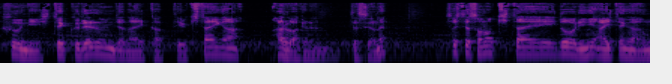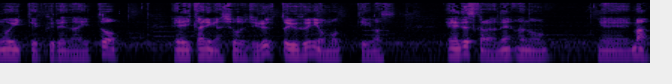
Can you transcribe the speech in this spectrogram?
風にしてくれるんじゃないかっていう期待があるわけなんですよね。そしてその期待通りに相手が動いてくれないと、え怒りが生じるというふうに思っています、えですからねあのえー、ま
